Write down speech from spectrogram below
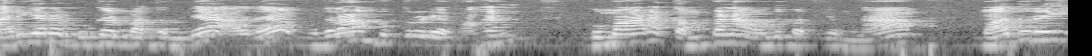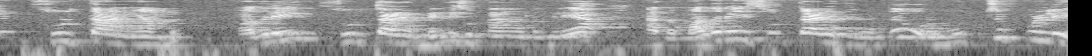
ஹரிஹரர் புக்கர் பார்த்தோம் இல்லையா? அதை முதலாம் புக்கருடைய மகன் குமார கம்பனா வந்து பாத்தீங்கன்னா மதுரை சுல்தானியம் மதுரை சுல்தானியம் டெல்லி சுல்தானம் இருக்கு இல்லையா? அந்த மதுரை சுல்தானியத்துக்கு வந்து ஒரு முற்றுப்புள்ளி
